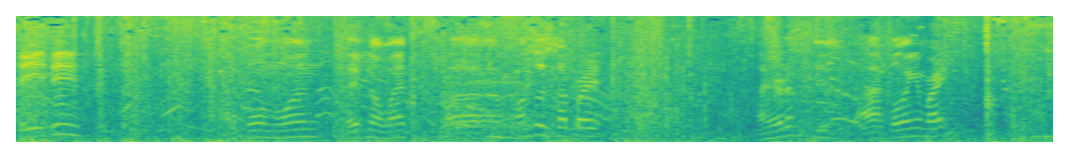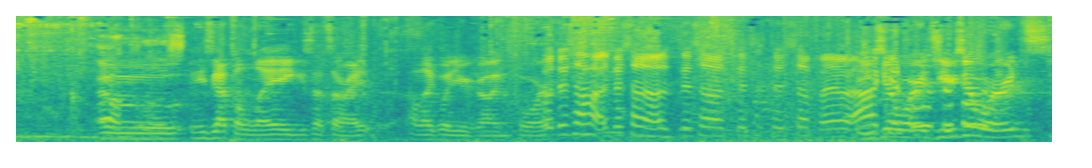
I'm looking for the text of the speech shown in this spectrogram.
They they I'm pulling one. They have no lamp. Uh, Hanzo's top right. I heard him. He's, I'm pulling him right. Oh, Ooh, he's got the legs. That's all right. I like what you're going for. Oh, there's a there's a there's a there's a there's a. Uh, Use your words. Use your words.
